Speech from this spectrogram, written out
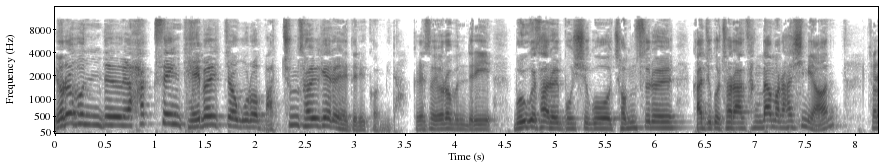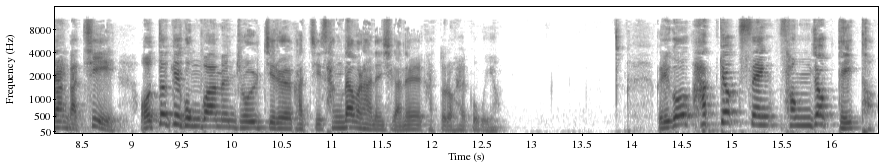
여러분들 학생 개별적으로 맞춤 설계를 해드릴 겁니다. 그래서 여러분들이 모의고사를 보시고 점수를 가지고 저랑 상담을 하시면 저랑 같이 어떻게 공부하면 좋을지를 같이 상담을 하는 시간을 갖도록 할 거고요. 그리고 합격생 성적 데이터.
